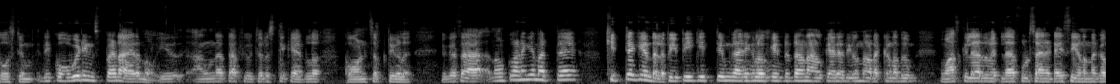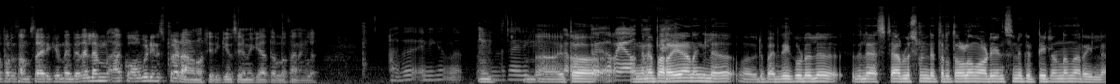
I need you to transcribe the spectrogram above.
കോസ്റ്റ്യൂം ഇത് കോവിഡ് ഇൻസ്പയർഡ് ആയിരുന്നു ഈ അന്നത്തെ ഫ്യൂച്ചറിസ്റ്റിക് ആയിട്ടുള്ള കോൺസെപ്റ്റുകൾ ബിക്കോസ് നോക്കുവാണെങ്കിൽ മറ്റേ കിറ്റൊക്കെ ഉണ്ടല്ലോ. പി പി കിറ്റും കാര്യങ്ങളൊക്കെ ഇട്ടിട്ടാണ് ആൾക്കാർ അധികം നടക്കുന്നതും മാസ്ക് ഇല്ലാതെ പറ്റില്ല ഫുൾ സാനിറ്റൈസ് ചെയ്യണം എന്നൊക്കെ പറഞ്ഞ് സംസാരിക്കുന്നുണ്ട്. ഇതെല്ലാം ആ കോവിഡ് ഇൻസ്പയർഡ് ആണോ ശരിക്കും സിനിമയ്ക്കകത്തുള്ള സാധനങ്ങൾ അത് എനിക്ക് ഇപ്പോൾ അങ്ങനെ പറയുകയാണെങ്കിൽ ഒരു പരിധി കൂടുതൽ ഇതിൽ എസ്റ്റാബ്ലിഷ്മെന്റ് എത്രത്തോളം ഓഡിയൻസിന് കിട്ടിയിട്ടുണ്ടെന്ന് അറിയില്ല.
